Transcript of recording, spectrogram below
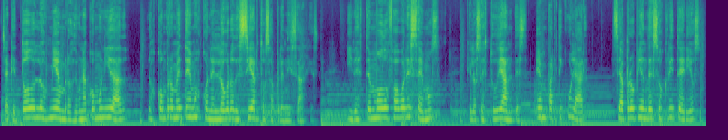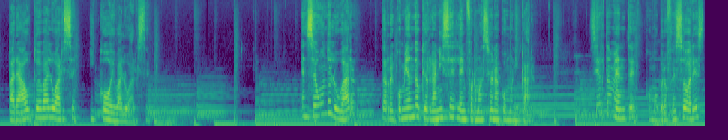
ya que todos los miembros de una comunidad nos comprometemos con el logro de ciertos aprendizajes y de este modo favorecemos que los estudiantes en particular se apropien de esos criterios para autoevaluarse y coevaluarse. En segundo lugar, te recomiendo que organices la información a comunicar. Ciertamente, como profesores,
